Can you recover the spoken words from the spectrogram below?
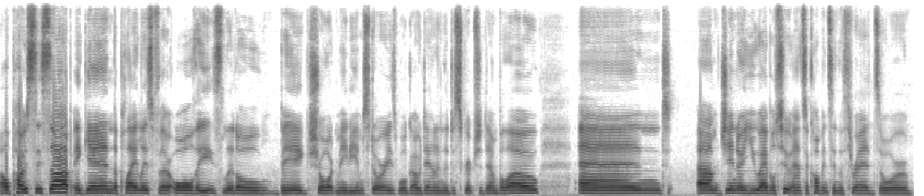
I'll post this up again. The playlist for all these little, big, short, medium stories will go down in the description down below. And um, Jen, are you able to answer comments in the threads or,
